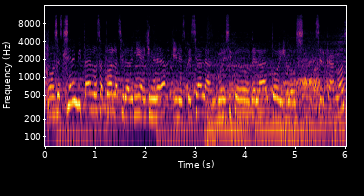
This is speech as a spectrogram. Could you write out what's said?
Entonces quisiera invitarlos a toda la ciudadanía en general, en especial al municipio del Alto y los cercanos,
